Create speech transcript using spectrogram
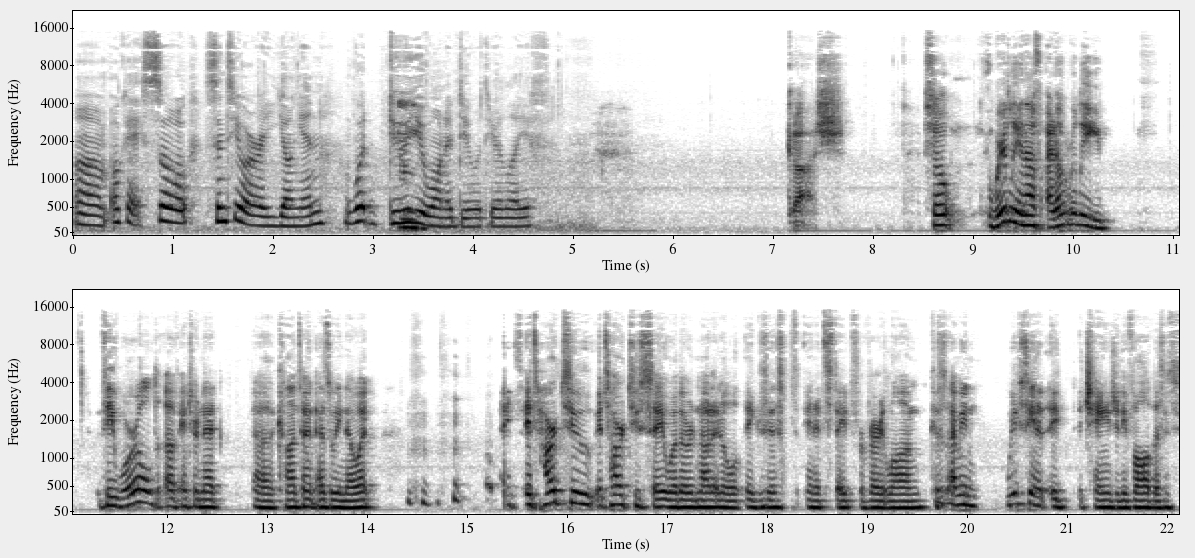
Um, okay, so since you are a youngin, what do Hmm. you want to do with your life? Gosh. So weirdly enough, I don't really. The world of internet uh, content as we know it, it's it's hard to it's hard to say whether or not it'll exist in its state for very long. Because I mean, we've seen it, it change and evolve as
